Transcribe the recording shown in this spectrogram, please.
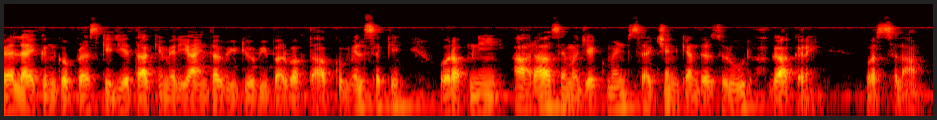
بیل آئیکن کو پریس کیجیے تاکہ میری آئندہ ویڈیو بھی بر وقت آپ کو مل سکے اور اپنی آراء سے مجھے کمنٹ سیکشن کے اندر ضرور آگاہ کریں۔ والسلام۔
